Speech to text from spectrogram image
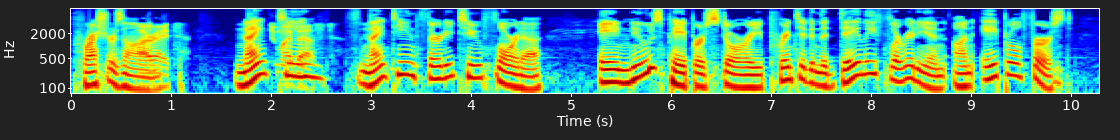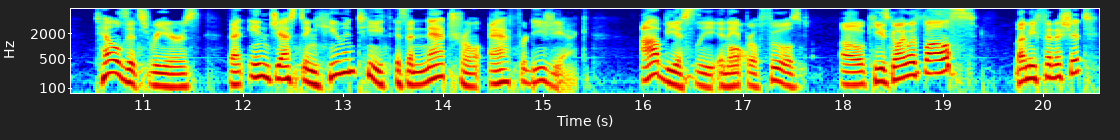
Pressure's on. All right. 19, 1932 Florida, a newspaper story printed in the Daily Floridian on April 1st tells its readers that ingesting human teeth is a natural aphrodisiac. Obviously, an April Fool's. Oh, he's going with false? Let me finish it,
